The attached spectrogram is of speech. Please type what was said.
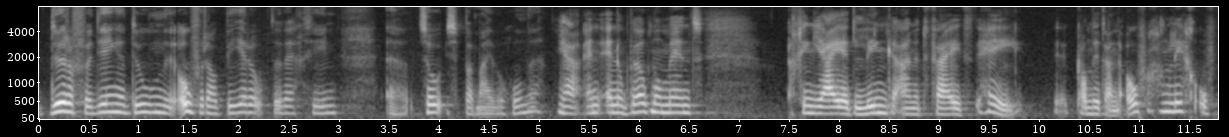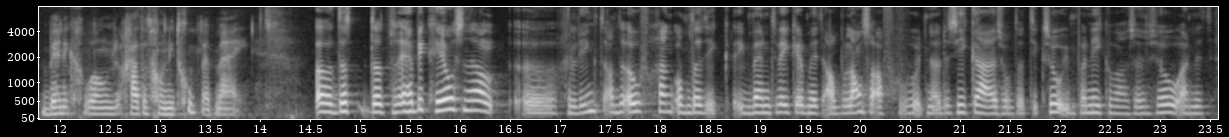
durven dingen doen, overal beren op de weg zien. Eh, zo is het bij mij begonnen. Ja, en, en op welk moment ging jij het linken aan het feit, hé, hey, kan dit aan de overgang liggen of ben ik gewoon, gaat het gewoon niet goed met mij? Eh, dat, dat heb ik heel snel eh, gelinkt aan de overgang, omdat ik, ik ben twee keer met ambulance afgevoerd naar de ziekenhuis, omdat ik zo in paniek was en zo aan het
